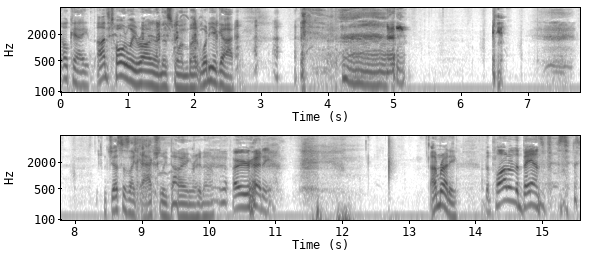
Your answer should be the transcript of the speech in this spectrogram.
Okay, I'm totally wrong on this one, but what do you got? Jess is like actually dying right now. Are you ready? I'm ready. The plot of the band's visit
